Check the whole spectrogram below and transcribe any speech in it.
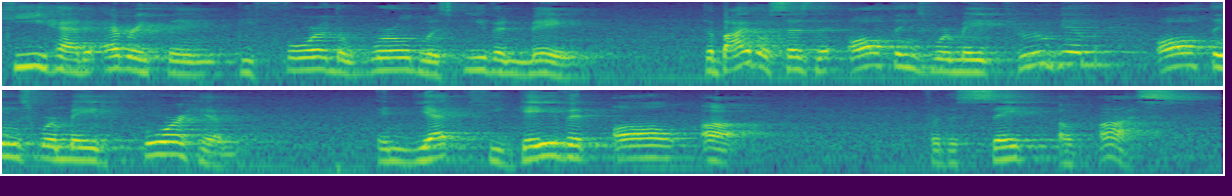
He had everything before the world was even made. The Bible says that all things were made through him all things were made for him, and yet he gave it all up for the sake of us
